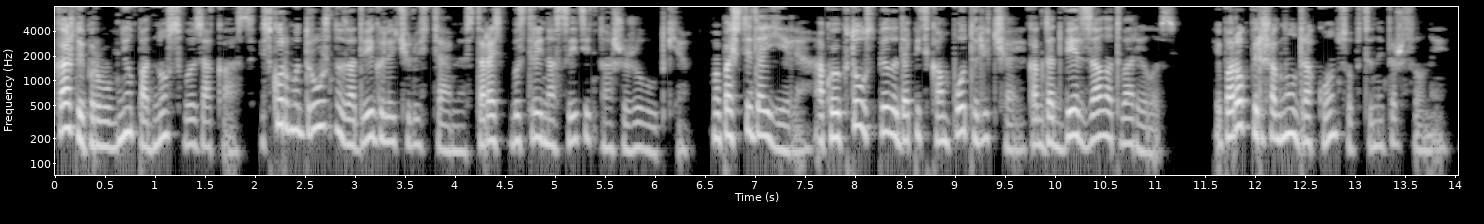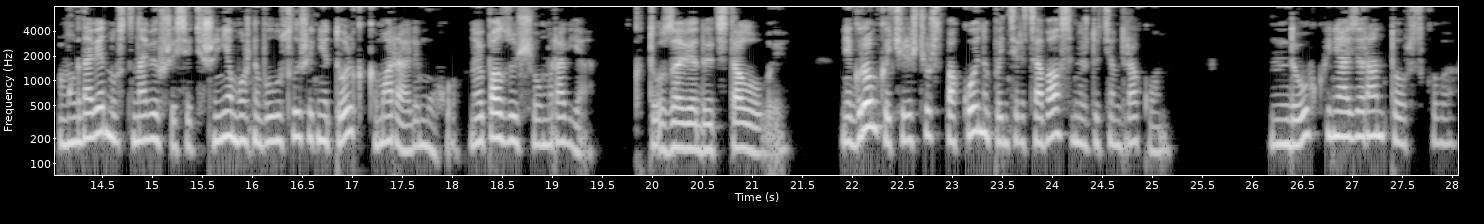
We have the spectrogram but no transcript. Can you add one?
Каждый пробубнил под нос свой заказ, и скоро мы дружно задвигали челюстями, стараясь быстрее насытить наши желудки. Мы почти доели, а кое-кто успел и допить компот или чай, когда дверь зала отворилась. И порог перешагнул дракон собственной персоной. В мгновенно установившейся тишине можно было услышать не только комара или муху, но и ползущего муравья. «Кто заведует столовой?» Негромко и чересчур спокойно поинтересовался между тем дракон. «Дух князя Ранторского»,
